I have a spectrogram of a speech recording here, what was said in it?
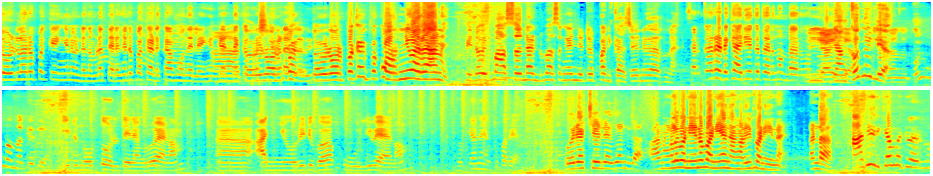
തൊഴിലുറപ്പൊക്കെ എങ്ങനെയുണ്ട്? നമ്മുടെ തെരഞ്ഞെടുപ്പൊക്കെ എടുക്കാൻ പോകുന്നല്ലേ നിങ്ങൾക്ക് എന്തൊക്കെ തൊഴിലുറപ്പ് തൊഴിലുറപ്പൊക്കെ ഇപ്പൊ കുറഞ്ഞു വരാണ്. പിന്നെ ഒരു മാസം രണ്ടു മാസം കഴിഞ്ഞിട്ട് പഠിക്കാശേന് കയറണേ സർക്കാർ ഇടയ്ക്ക് അരിയൊക്കെ തരുന്നുണ്ടായിരുന്നു? ഞങ്ങൾക്കൊന്നുമില്ല. ഞങ്ങൾക്കൊന്നും തന്നിട്ടില്ല. ഇരുന്നൂറ് തൊഴിൽ ദിനങ്ങൾ വേണം. ആ, അഞ്ഞൂറ് രൂപ കൂലി വേണം. അതൊക്കെയാണ് ഞങ്ങൾക്ക് പറയാൻ. ഒരു രക്ഷയില്ല കണ്ടില്ല. ആണുങ്ങൾ പണിയണ പണിയാ ഞങ്ങൾ ഈ പണിയണേ കണ്ടാ? ആദ്യം ഇരിക്കാൻ പറ്റുമായിരുന്നു.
